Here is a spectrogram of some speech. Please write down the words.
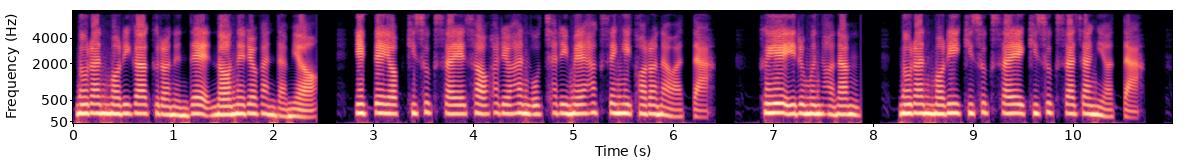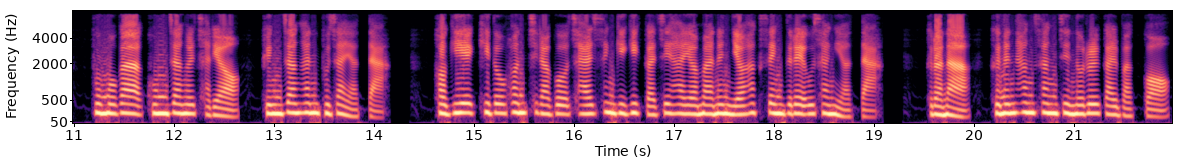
노란 머리가 그러는데 너 내려간다며. 이때 옆 기숙사에서 화려한 옷차림의 학생이 걸어 나왔다. 그의 이름은 허남, 노란 머리 기숙사의 기숙사장이었다. 부모가 공장을 차려 굉장한 부자였다. 거기에 키도 훤칠하고 잘생기기까지 하여 많은 여학생들의 우상이었다. 그러나 그는 항상 진호를 깔봤고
